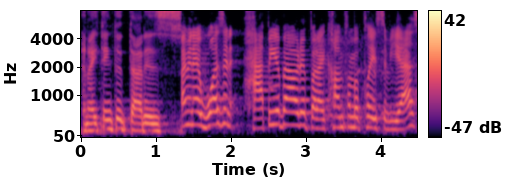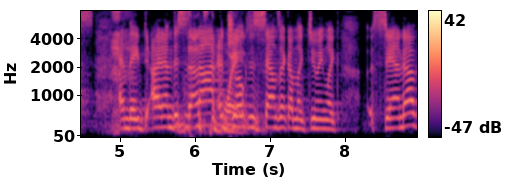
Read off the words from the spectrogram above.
and I think that that is. I mean, I wasn't happy about it, but I come from a place of yes. And they, and this is That's not the a point. joke. This sounds like I'm like doing like stand up.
